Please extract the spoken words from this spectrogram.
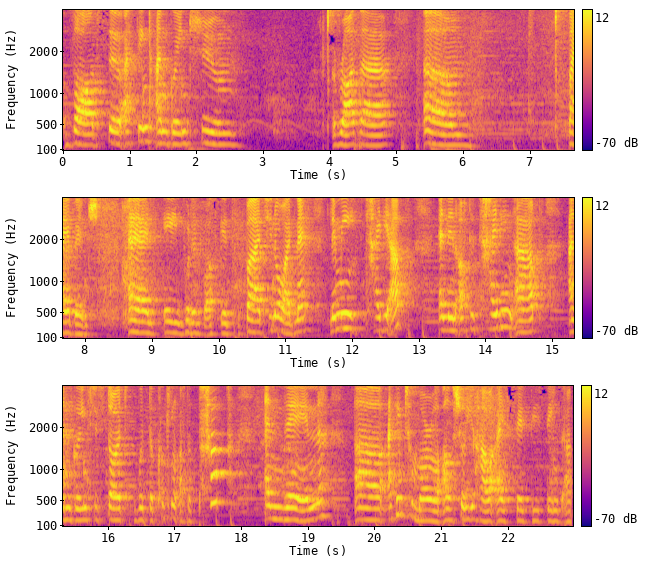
Vibe so i think i'm going to rather um buy a bench and a wooden basket. But you know what let me tidy up. And then after tidying up i'm going to start with the cooking of the pup and then uh, i think tomorrow i'll show you how i set these things up.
